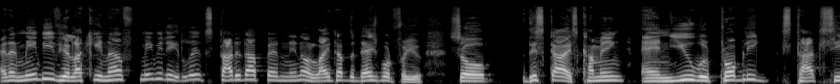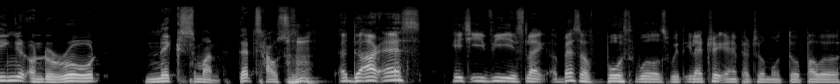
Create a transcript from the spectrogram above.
and then maybe if you're lucky enough, maybe they let's start it up and you know light up the dashboard for you. So this car is coming, and you will probably start seeing it on the road next month. That's how soon. Uh, the RS HEV is like a best of both worlds with electric and petrol motor power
